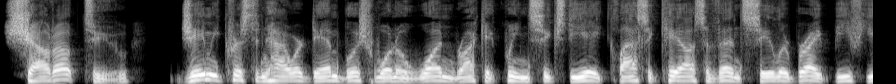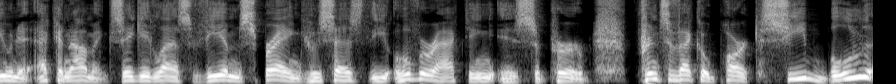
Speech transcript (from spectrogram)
Shout out to Jamie Kristen Howard, Dan Bush 101, Rocket Queen 68, Classic Chaos Events, Sailor Bright, Beef Unit, Economics, Ziggy Less, VM Sprang, who says the overacting is superb. Prince of Echo Park, C Bull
